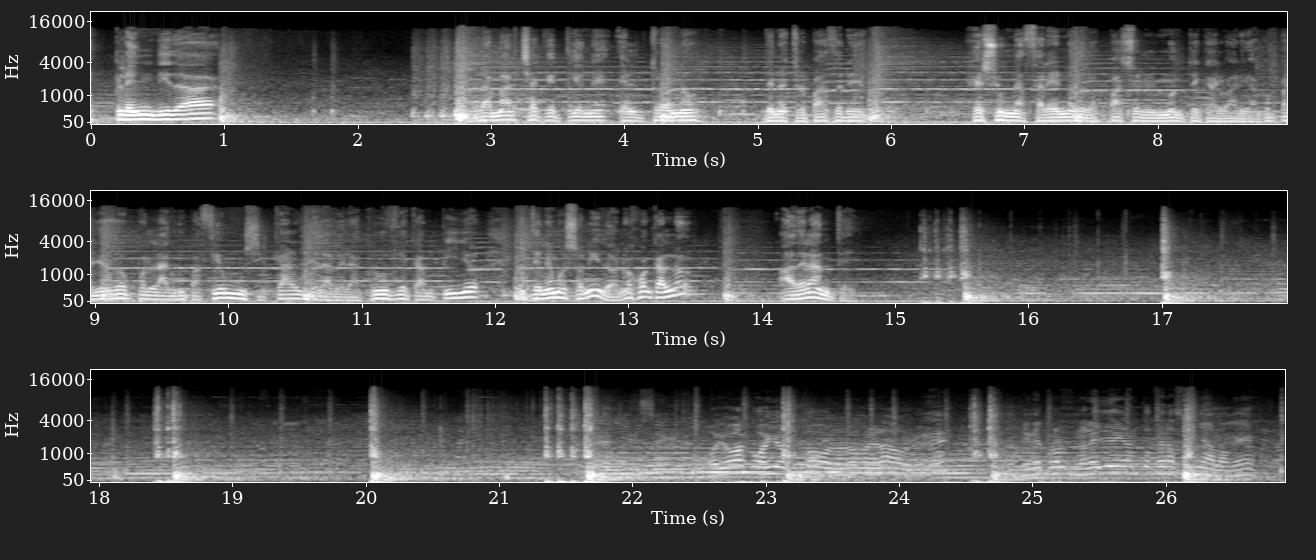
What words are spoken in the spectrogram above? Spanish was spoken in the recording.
espléndida la marcha que tiene el trono de nuestro Padre Jesús Nazareno de los Pasos en el Monte Calvario, acompañado por la agrupación musical de la Veracruz de Campillo y tenemos sonido, ¿no, Juan Carlos? Adelante. Hoy va cogido todo, no lo he ¿eh? ¿No le llega entonces la señal o?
